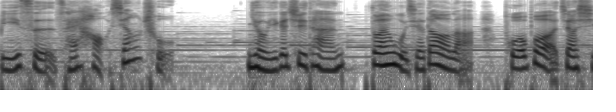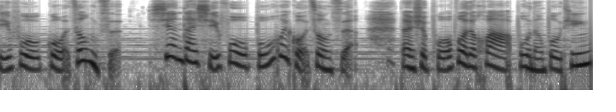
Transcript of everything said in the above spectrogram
彼此才好相处。有一个趣谈：端午节到了，婆婆叫媳妇裹粽子。现代媳妇不会裹粽子，但是婆婆的话不能不听。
